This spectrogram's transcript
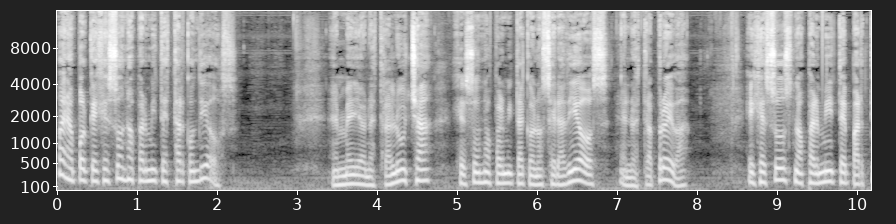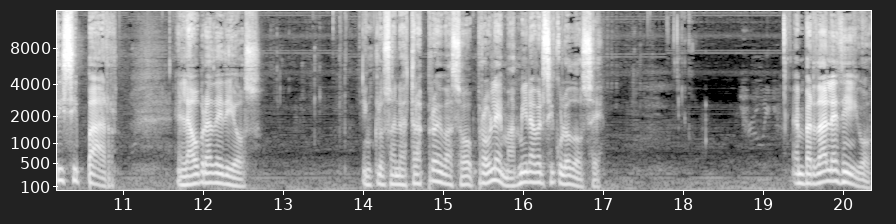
Bueno, porque Jesús nos permite estar con Dios. En medio de nuestra lucha, Jesús nos permite conocer a Dios en nuestra prueba. Y Jesús nos permite participar en la obra de Dios, incluso en nuestras pruebas o problemas. Mira versículo 12. En verdad les digo,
